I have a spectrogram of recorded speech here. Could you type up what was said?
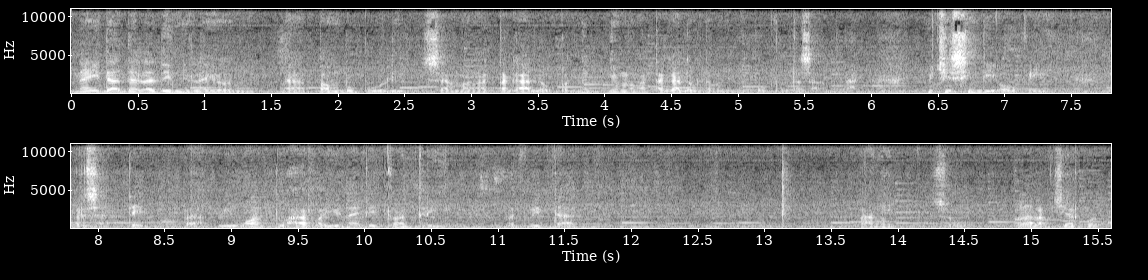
naidadala din nila yon na pambubuli sa mga Tagalog. Pag nag, yung mga Tagalog naman yung napupunta sa kanila which is hindi okay para sa but we want to have a united country but with that pangit. So wala lang share ko lang.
